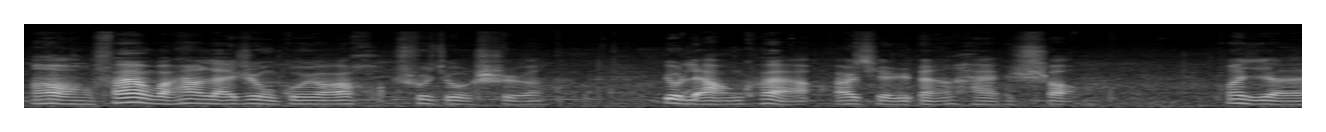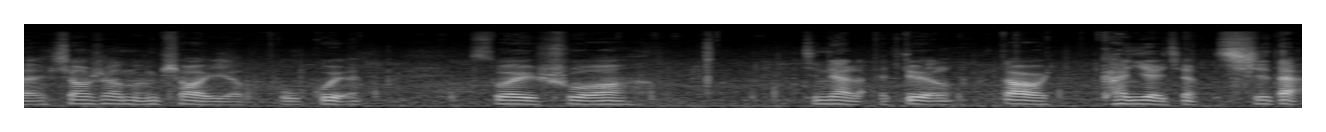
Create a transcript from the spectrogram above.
哦，我发现晚上来这种公园好处就是又凉快，而且人还少，况且香山门票也不贵，所以说今天来对了。待会儿看夜景，期待。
